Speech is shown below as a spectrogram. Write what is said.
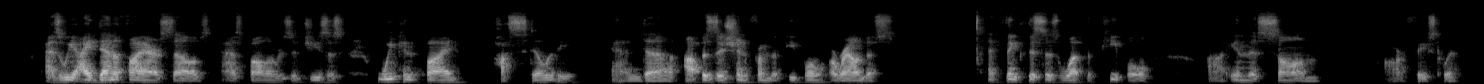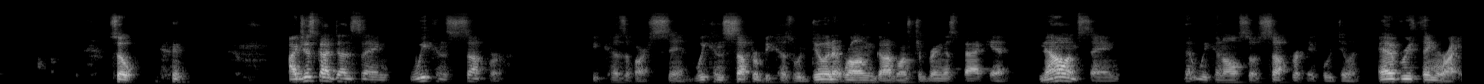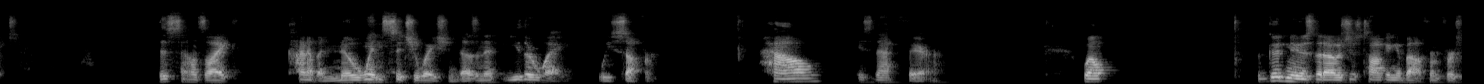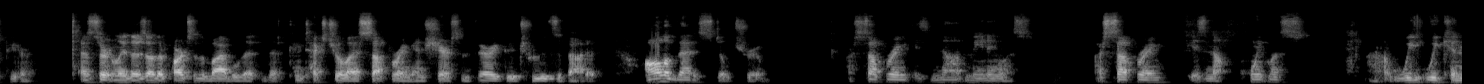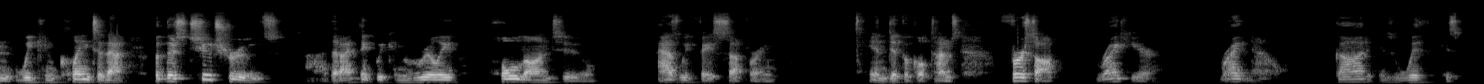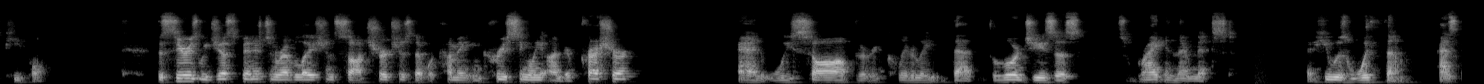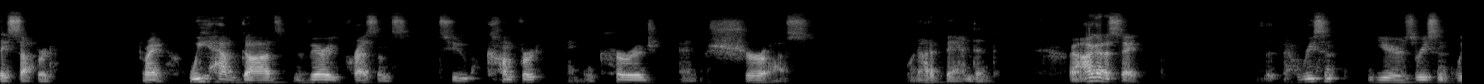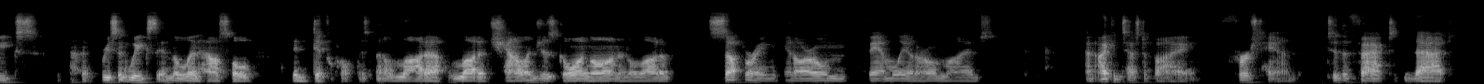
as we identify ourselves as followers of jesus we can find hostility and uh, opposition from the people around us i think this is what the people uh, in this psalm are faced with. So I just got done saying we can suffer because of our sin. We can suffer because we're doing it wrong and God wants to bring us back in. Now I'm saying that we can also suffer if we're doing everything right. This sounds like kind of a no win situation, doesn't it? Either way, we suffer. How is that fair? Well, the good news that I was just talking about from First Peter, and certainly there's other parts of the Bible that, that contextualize suffering and share some very good truths about it. All of that is still true. Our suffering is not meaningless. Our suffering is not pointless. Uh, we, we, can, we can cling to that. But there's two truths uh, that I think we can really hold on to as we face suffering in difficult times. First off, right here, right now, God is with his people. The series we just finished in Revelation saw churches that were coming increasingly under pressure. And we saw very clearly that the Lord Jesus was right in their midst, that he was with them as they suffered. Right? We have God's very presence to comfort and encourage and assure us we're not abandoned. I got to say, the recent years, recent weeks, recent weeks in the Lynn household have been difficult. There's been a lot of a lot of challenges going on and a lot of suffering in our own family and our own lives. And I can testify firsthand to the fact that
